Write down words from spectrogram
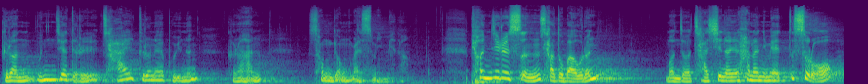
그런 문제들을 잘 드러내 보이는 그러한 성경 말씀입니다. 편지를 쓴 사도 바울은 먼저 자신을 하나님의 뜻으로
